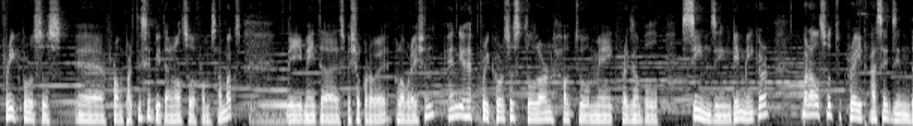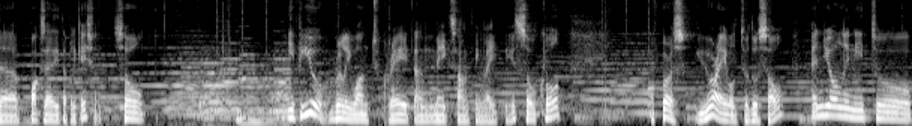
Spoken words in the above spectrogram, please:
free courses uh, from participate and also from sandbox. They made a special collaboration and you have free courses to learn how to make for example scenes in game maker but also to create assets in the VoxEdit application. So if you really want to create and make something like this so cool of course, you are able to do so, and you only need to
